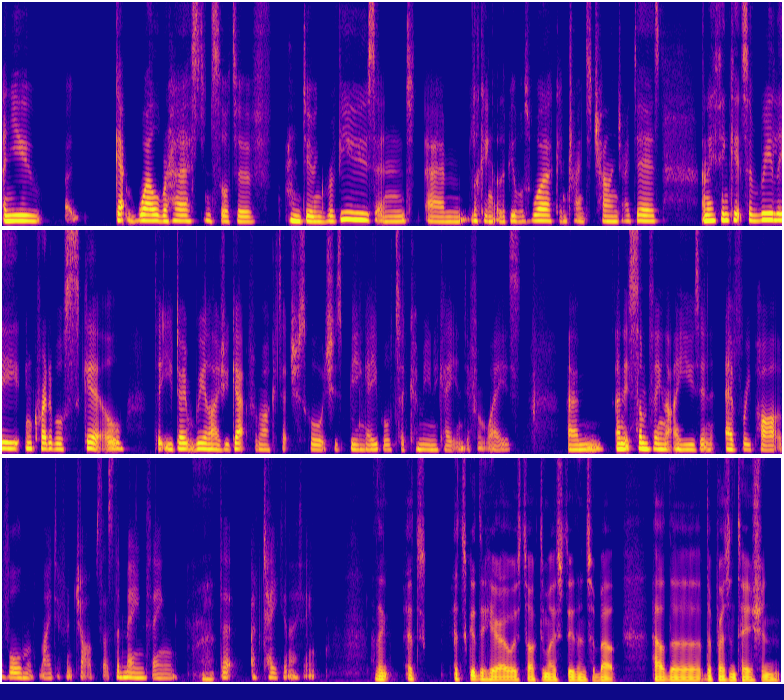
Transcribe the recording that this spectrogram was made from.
and you uh, get well rehearsed in sort of doing reviews and um, looking at other people's work and trying to challenge ideas. And I think it's a really incredible skill that you don't realize you get from architecture school, which is being able to communicate in different ways. Um, and it's something that I use in every part of all of my different jobs. That's the main thing right. that I've taken, I think. I think it's it's good to hear. I always talk to my students about how the the presentation,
